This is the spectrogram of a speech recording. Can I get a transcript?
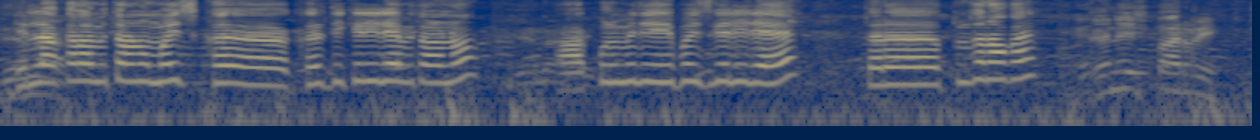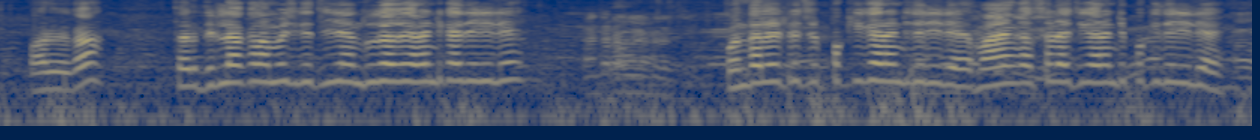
दीड लाखाला मित्रांनो म्हैस ख- खरेदी केलेली आहे मित्रांनो. अकोलमध्ये ही म्हैस गेलेली आहे. तर तुमचं नाव काय? गणेश पारवे. पारवे का? तर दीड लाखाला म्हैस घेतलेली आहे दुधाची गॅरंटी काय दिलेली आहे? पंधरा लिटरची पक्की गॅरंटी दिलेली आहे. मायंगा सड्याची गॅरंटी पक्की दिलेली आहे.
